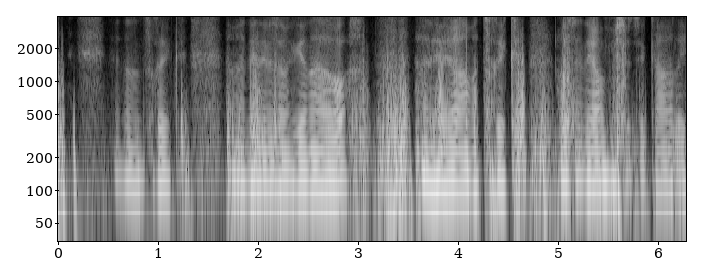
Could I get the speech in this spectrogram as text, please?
זה מצחיק. מעניין אם זה מגן על הרוח. אני נראה מצחיק. או שנראה פשוט שקר לי.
